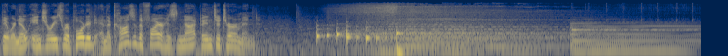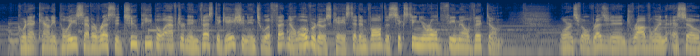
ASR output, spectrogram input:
There were no injuries reported and the cause of the fire has not been determined. Gwinnett County Police have arrested two people after an investigation into a fentanyl overdose case that involved a 16 year old female victim. Lawrenceville resident Dravlin Esso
